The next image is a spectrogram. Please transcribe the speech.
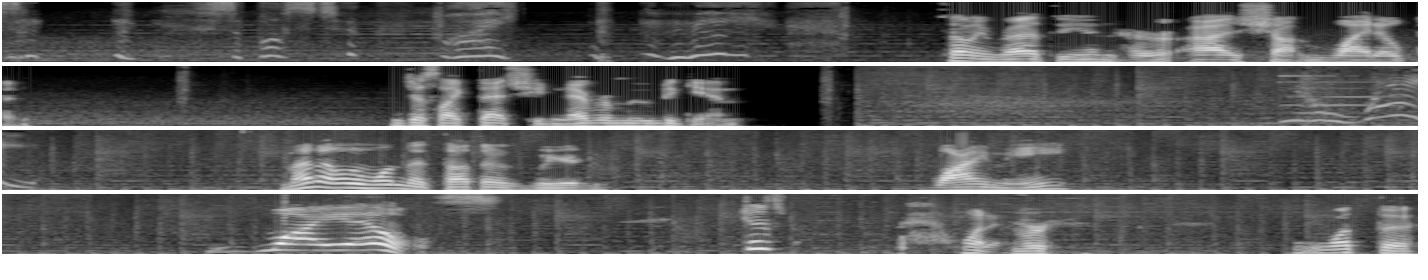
Wasn't supposed to. Why me? tell me right at the end, her eyes shot wide open. And just like that, she never moved again. No way! Am I the only one that thought that was weird? Why me? Why else? Just whatever. What the?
